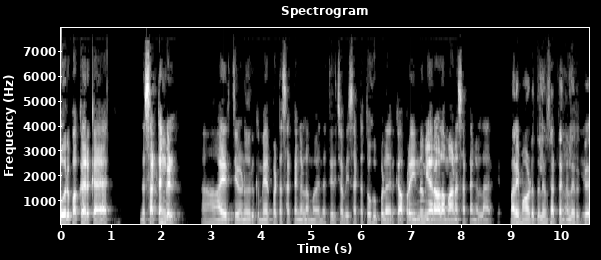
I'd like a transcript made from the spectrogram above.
ஒரு பக்கம் இருக்க இந்த சட்டங்கள் ஆயிரத்தி எழுநூறுக்கு மேற்பட்ட சட்டங்கள் நம்ம இந்த திருச்சபை சட்ட தொகுப்புல இருக்கு. அப்புறம் இன்னும் ஏராளமான சட்டங்கள்லாம் இருக்கு. மறை மாவட்டத்திலும் சட்டங்கள் இருக்கு.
